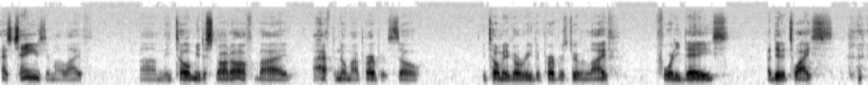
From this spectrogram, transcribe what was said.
has changed in my life. Um, he told me to start off by I have to know my purpose. So he told me to go read The Purpose Driven Life, 40 days. I did it twice.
